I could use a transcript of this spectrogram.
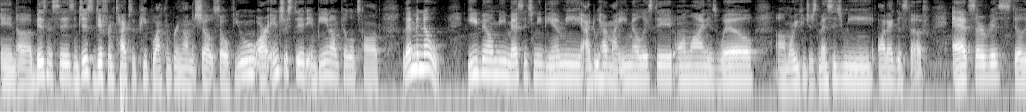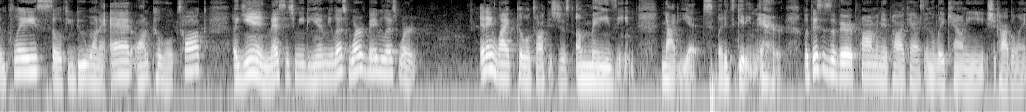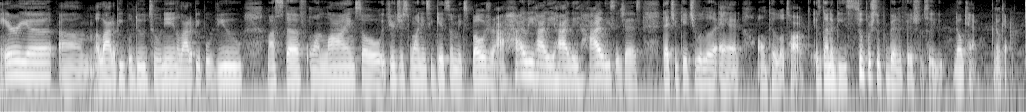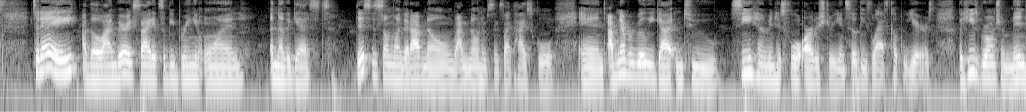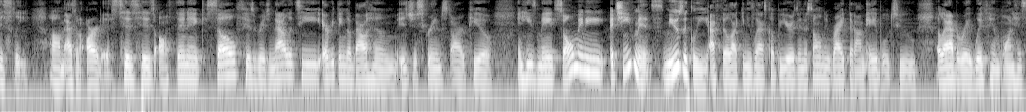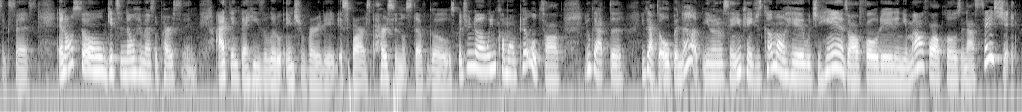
and uh, businesses and just different types of people I can bring on the show. So if you are interested in being on Pillow Talk, let me know. Email me, message me, DM me. I do have my email listed online as well, um, or you can just message me, all that good stuff. Ad service still in place. So if you do want to add on Pillow Talk, again, message me, DM me. Let's work, baby. Let's work. It ain't like Pillow Talk is just amazing. Not yet, but it's getting there. But this is a very prominent podcast in the Lake County, Chicagoland area. Um, a lot of people do tune in, a lot of people view my stuff online. So if you're just wanting to get some exposure, I highly, highly, highly, highly suggest that you get you a little ad on Pillow Talk. It's going to be super, super beneficial to you. No cap, no cap. Today, though, I'm very excited to be bringing on another guest this is someone that I've known. I've known him since like high school, and I've never really gotten to see him in his full artistry until these last couple years. But he's grown tremendously um, as an artist. His his authentic self, his originality, everything about him is just scream star appeal. And he's made so many achievements musically. I feel like in these last couple years, and it's only right that I'm able to elaborate with him on his success and also get to know him as a person. I think that he's a little introverted as far as personal stuff goes. But you know, when you come on Pillow Talk, you got to you got to open up. You know what I'm saying? You can't just come on here with your hands all folded and your mouth all closed and i say shit.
